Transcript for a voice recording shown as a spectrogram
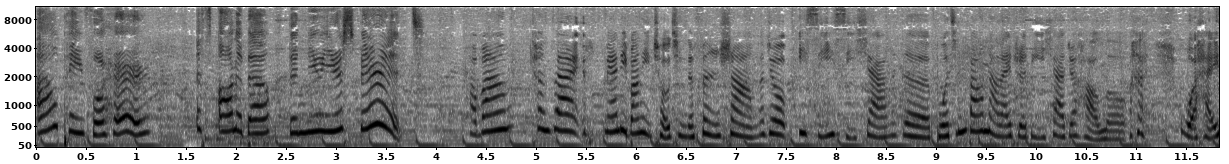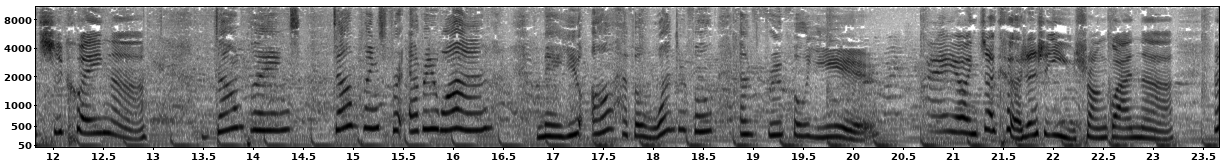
I'll pay for her. It's all about the New Year spirit。好吧，看在 Mandy 帮你求情的份上，那就意思意思一下，那个铂金包拿来折抵一下就好喽。我还吃亏呢。Dumplings, dumplings for everyone. May you all have a wonderful and fruitful year. 哎呦，你这可真是一语双关呢。啊，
